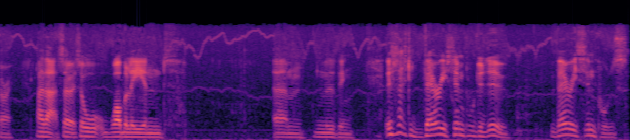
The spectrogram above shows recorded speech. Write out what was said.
Sorry, like that. So it's all wobbly and um, moving. This is actually very simple to do. Very simples.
